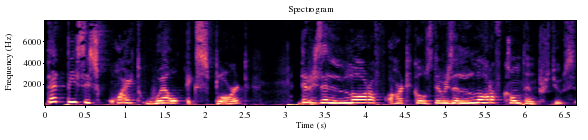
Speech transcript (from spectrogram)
that piece is quite well explored there is a lot of articles there is a lot of content produced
